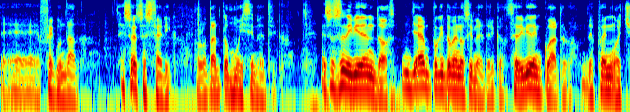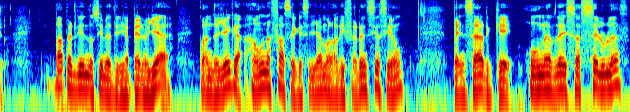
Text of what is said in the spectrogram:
eh, fecundado. Eso es esférico, por lo tanto muy simétrico. Eso se divide en dos, ya un poquito menos simétrico, se divide en cuatro, después en ocho. Va perdiendo simetría, pero ya cuando llega a una fase que se llama la diferenciación, pensar que unas de esas células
